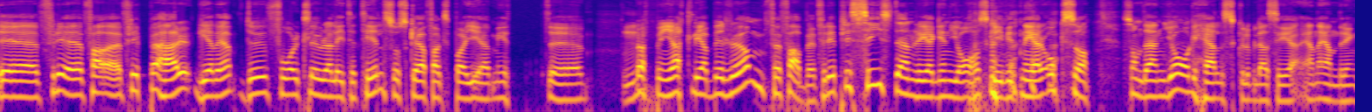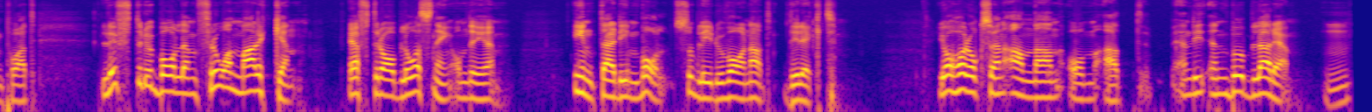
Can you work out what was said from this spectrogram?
Det är Fri, Fa- Frippe här, GV. Du får klura lite till så ska jag faktiskt bara ge mitt eh, Mm. öppenhjärtliga beröm för Fabbe. För det är precis den regeln jag har skrivit ner också. Som den jag helst skulle vilja se en ändring på. att Lyfter du bollen från marken efter avblåsning, om det inte är din boll, så blir du varnad direkt. Jag har också en annan om att en, en bubblare Mm.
